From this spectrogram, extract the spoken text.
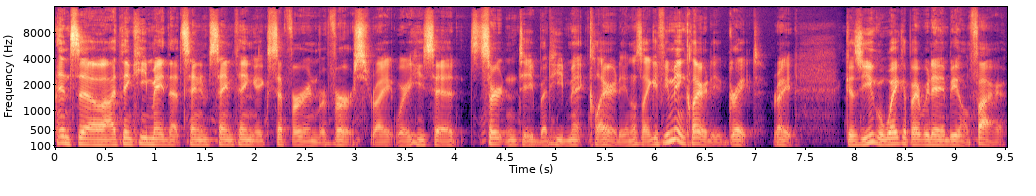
And so I think he made that same same thing, except for in reverse, right? Where he said certainty, but he meant clarity. And I was like, if you mean clarity, great, right? Because you can wake up every day and be on fire,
